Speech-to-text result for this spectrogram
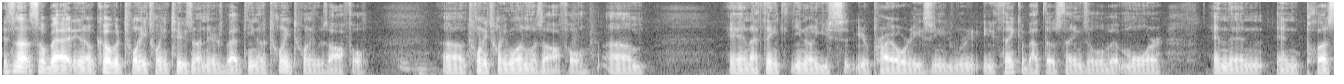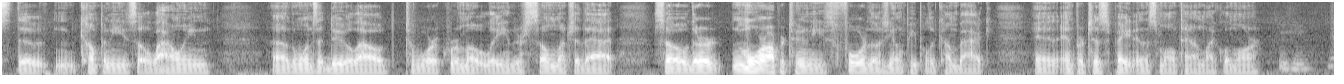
it's not so bad you know covid 2022 is not near as bad you know 2020 was awful mm-hmm. uh, 2021 was awful um, and I think you know you your priorities you you think about those things a little bit more, and then and plus the companies allowing uh, the ones that do allow to work remotely. There's so much of that, so there are more opportunities for those young people to come back and, and participate in a small town like Lamar. Mm-hmm.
